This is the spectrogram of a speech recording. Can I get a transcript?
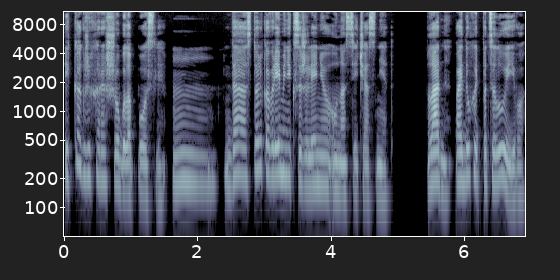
И как же хорошо было после. М -м, да, столько времени, к сожалению, у нас сейчас нет. Ладно, пойду хоть поцелую его.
